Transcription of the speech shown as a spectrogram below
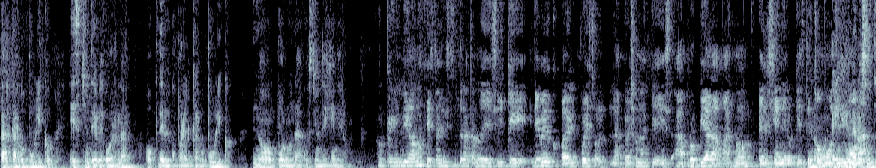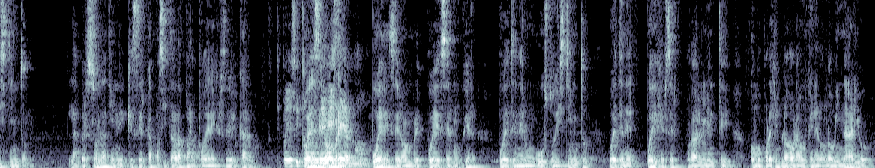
tal cargo público es quien debe gobernar o debe ocupar el cargo público, no por una cuestión de género. Ok, digamos que estás tratando de decir que debe ocupar el puesto la persona que es apropiada, más no el género que esté como el género es indistinto. La persona tiene que ser capacitada para poder ejercer el cargo. Puede, ser hombre, ¿no? Puede ser hombre, puede ser mujer, puede tener un gusto distinto, puede tener, puede ejercer probablemente, como por ejemplo ahora, un género no binario,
